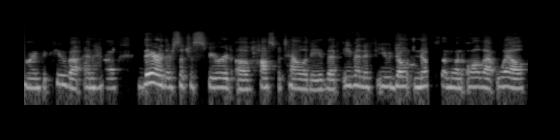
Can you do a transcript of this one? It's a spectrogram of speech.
time to Cuba, and how there there's such a spirit of hospitality that even if you don't know someone all that well,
